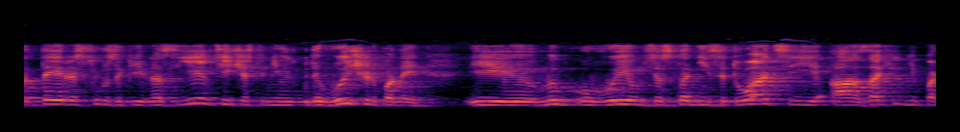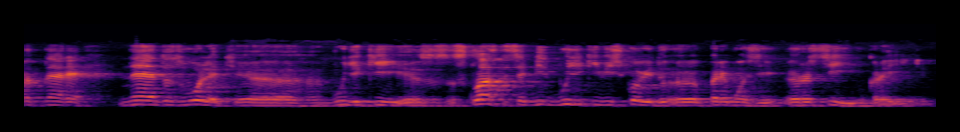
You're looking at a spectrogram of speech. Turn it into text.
е, той ресурс, який в нас є в цій частині, він буде вичерпаний, і ми виявимося в складній ситуації. А західні партнери не дозволять е, будь-які скластися від будь-якій військовій е, перемозі Росії в Україні.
